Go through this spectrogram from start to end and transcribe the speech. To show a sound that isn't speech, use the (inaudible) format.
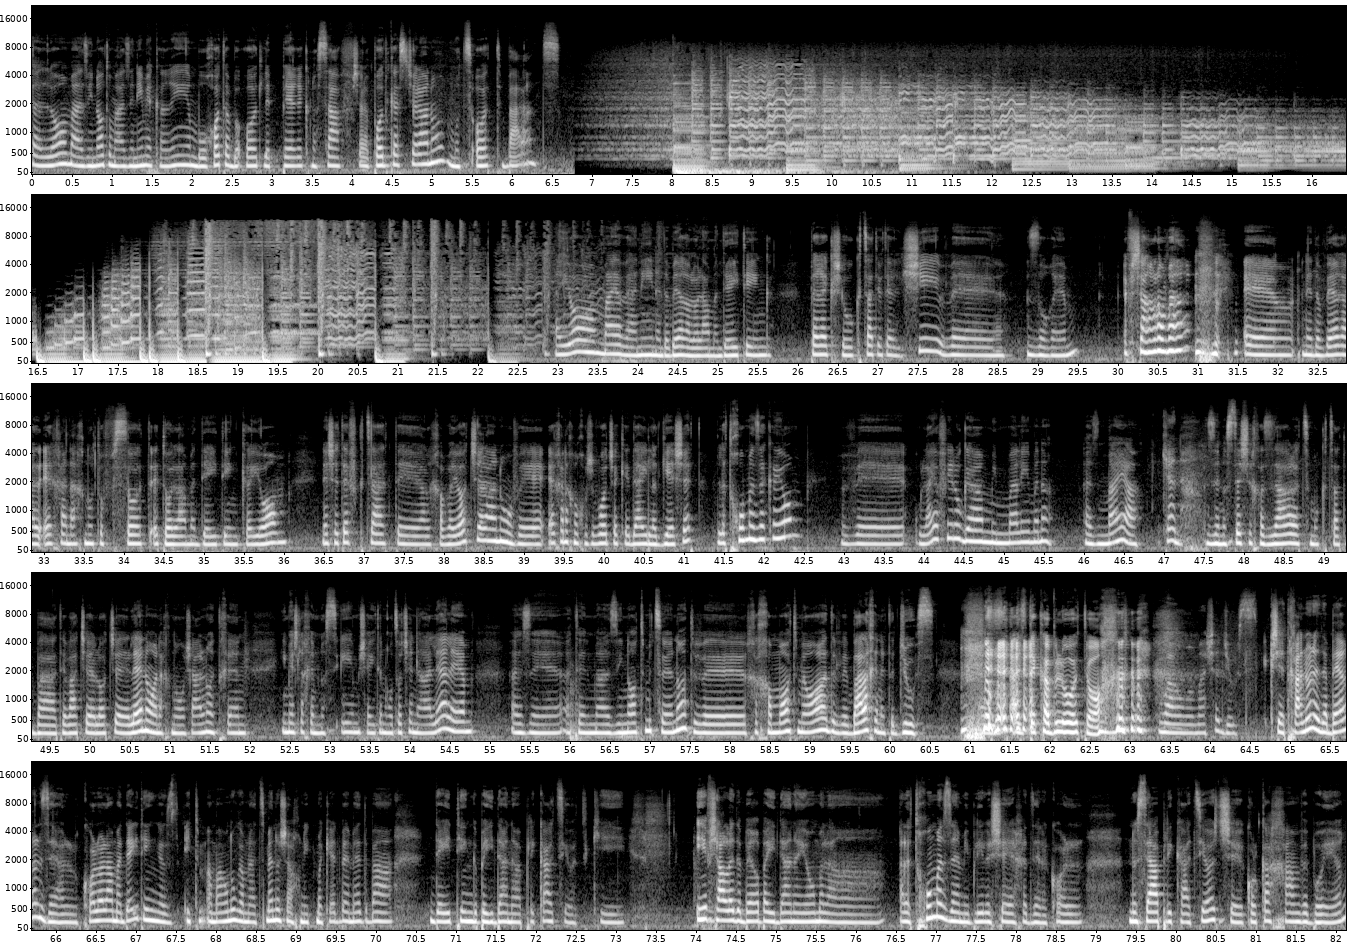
שלום, מאזינות ומאזינים יקרים, ברוכות הבאות לפרק נוסף של הפודקאסט שלנו, מוצאות balance. היום מאיה ואני נדבר על עולם ה dating, פרק שהוא קצת יותר אישי וזורם, אפשר לומר. אמ, נדבר על איך אנחנו תופסות את עולם הדייטינג כיום, נשתף קצת אה, על חוויות שלנו ואיך אנחנו חושבות שכדאי לגשת לתחום הזה כיום, ואולי אפילו גם ממה להימנע. אז מאיה, כן. זה נושא שחזר על עצמו קצת בתיבת שאלות שהעלינו, אנחנו שאלנו אתכן אם יש לכם נושאים שהייתן רוצות שנעלה עליהם, אז uh, אתן מאזינות מצוינות וחכמות מאוד, ובא לכן את הג'וס. אז, אז תקבלו אותו. וואו, ממש הג'וס. כשהתחלנו לדבר על זה, על כל עולם ה dating, אז אמרנו גם לעצמנו שאנחנו נתמקד באמת ב dating בעידן האפליקציות, כי אי אפשר לדבר בעידן היום על, ה... על התחום הזה מבלי לשייך את זה לכל נושא האפליקציות שכל כך חם ובוער.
